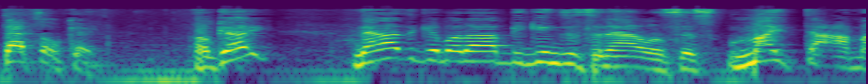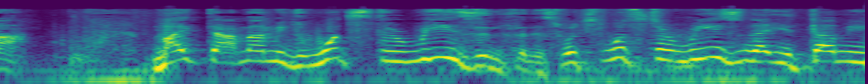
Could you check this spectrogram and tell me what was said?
That's okay. Okay? Now the Gemara begins its analysis. My ta'ama. My means what's the reason for this? What's, what's the reason that you tell me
